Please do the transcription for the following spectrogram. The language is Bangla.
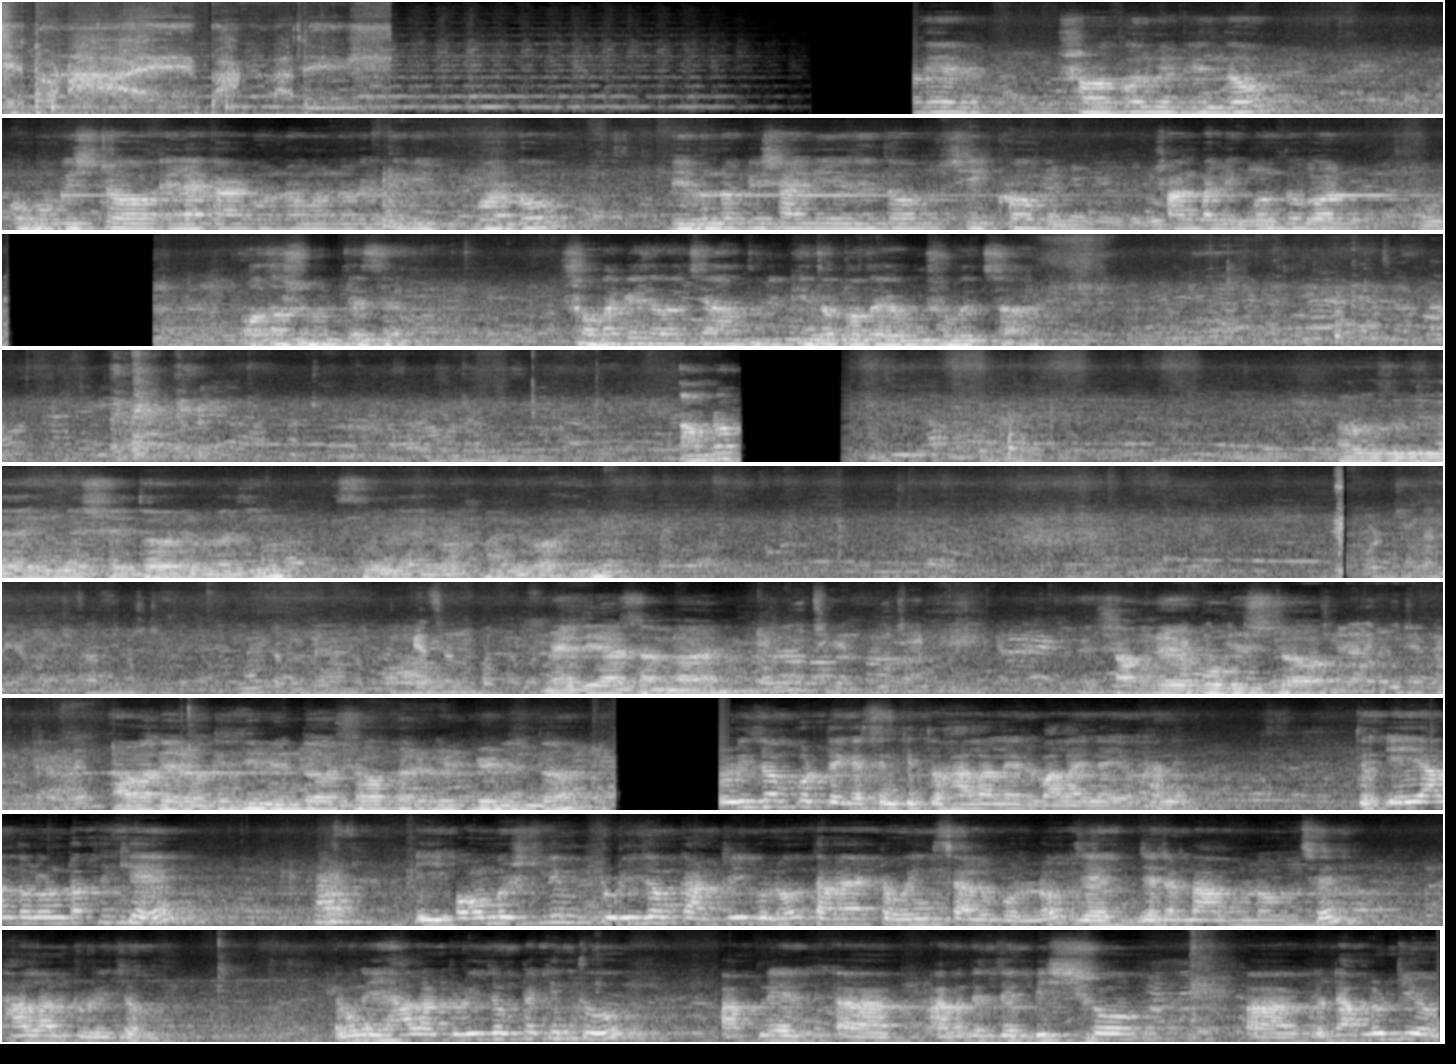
চেতনায় বাংলাদেশ। আমাদের সহকর্মীবৃন্দ উপবিষ্ট এলাকার গণ্যমান্য ব্যক্তিবর্গ বিভিন্ন পেশায় নিয়োজিত শিক্ষক সাংবাদিক বন্ধুগণ। কথা শুনতেছেন। সবাইকে জানাচ্ছি আন্তরিক কৃতজ্ঞতা এবং শুভেচ্ছা। আমরা সামনে উপবিষ্ট আমাদের অতিথিবৃন্দ সহকর্মীবৃন্দ ট্যুরিজম করতে গেছেন কিন্তু হালালের বালাই নাই ওখানে। তো এই আন্দোলনটা থেকে এই অমুসলিম ট্যুরিজম কান্ট্রিগুলো তারা একটা উইং চালু করল, যে যেটার নাম হলো হচ্ছে হালাল ট্যুরিজম এবং এই হালাল ট্যুরিজমটা কিন্তু আপনার আমাদের যে বিশ্ব ডাব্লিউটিও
